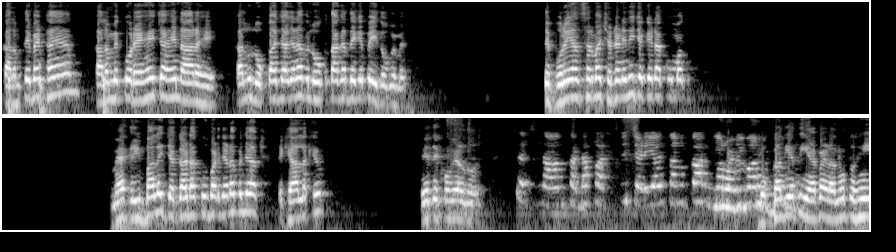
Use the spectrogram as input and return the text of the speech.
ਕਲਮ ਤੇ ਬੈਠਾ ਆ। ਕਲਮ ਮੇਰੇ ਕੋ ਰਹੇ ਚਾਹੇ ਨਾ ਰਹੇ। ਕੱਲ ਨੂੰ ਲੋਕਾਂ ਚ ਆ ਜਾਣਾ ਵੀ ਲੋਕ ਤਾਕਤ ਦੇ ਕੇ ਭੇਜ ਦੋਗੇ ਮੈਨੂੰ। ਤੇ ਬੁਰੇ ਅਨਸਰ ਮੈਂ ਛੱਡਣੇ ਨਹੀਂ ਜੱਗੇ ਡਾਕੂ ਮੈਂ ਮੈਂ ਗਰੀਬਾਂ ਲਈ ਜੱਗਾ ਡਾਕੂ ਬਣ ਜਾਣਾ ਪੰਜਾਬ 'ਚ ਇਹ ਖਿਆਲ ਰੱਖਿਓ। ਇਹ ਦੇਖੋਗੇ ਹਲ ਦੋ ਸਰ ਨਾਮ ਸਾਡਾ ਪਰਸ ਤੇ ਚੜਿਆ ਸਾਨੂੰ ਘਰ ਨਹੀਂ ਪਰ ਬਣਾ ਰੋਵੀਵਾਰ ਲੋਕਾਂ ਦੀਆਂ ਧੀਆਂ ਭੈਣਾਂ ਨੂੰ ਤੁਸੀਂ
